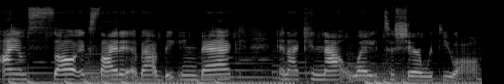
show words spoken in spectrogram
I am so excited about being back and I cannot wait to share with you all.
